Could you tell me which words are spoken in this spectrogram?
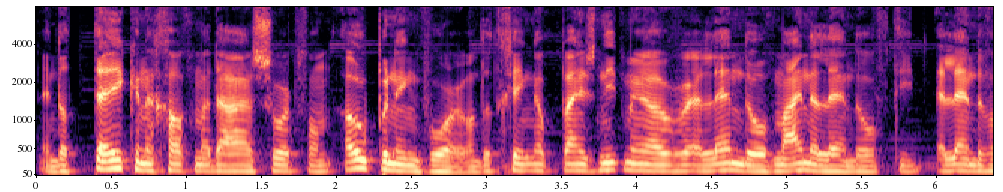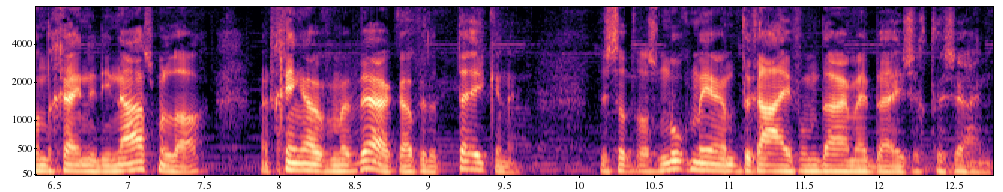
En dat tekenen gaf me daar een soort van opening voor. Want het ging opeens niet meer over ellende of mijn ellende of die ellende van degene die naast me lag. Maar het ging over mijn werk, over dat tekenen. Dus dat was nog meer een drive om daarmee bezig te zijn.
